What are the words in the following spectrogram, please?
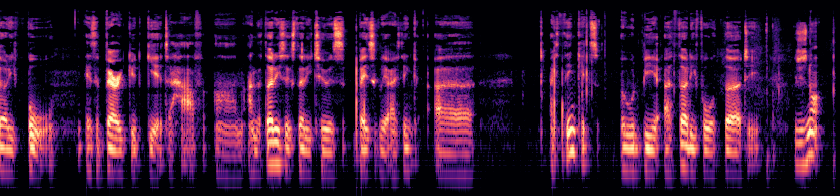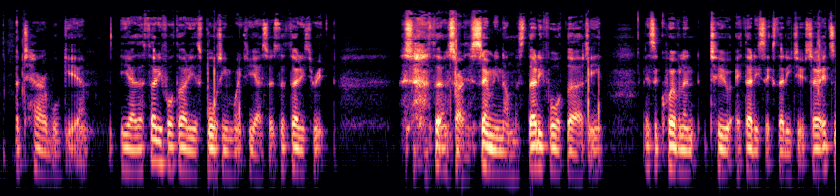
3634 is a very good gear to have, um, and the 3632 is basically I think uh, I think it's it would be a 3430, which is not a terrible gear. Yeah, the 3430 is 14.3, yeah, so it's the 33. Sorry, there's so many numbers. 3430 is equivalent to a 3632. So it's.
